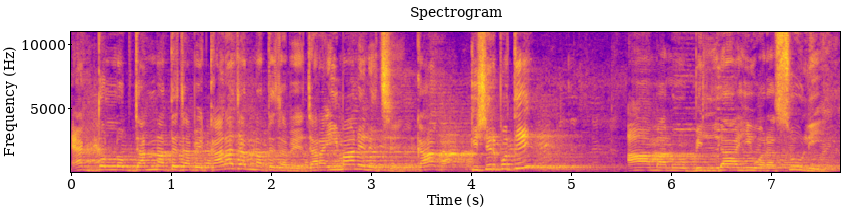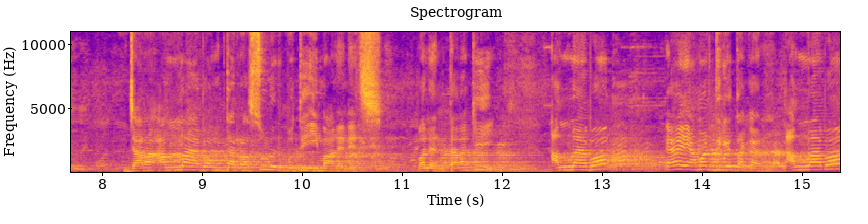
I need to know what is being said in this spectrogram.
একদল লোক জান্নাতে যাবে। কারা জান্নাতে যাবে? যারা ইমান এনেছে। কা, কিসের প্রতি? আমানু বিল্লাহি ওয়া রাসূলি। যারা আল্লাহ এবং তার রাসূলের প্রতি ইমান এনেছে। বলেন, তারা কি? আল্লাহ এবং, এই আমার দিকে তাকান। আল্লাহ এবং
